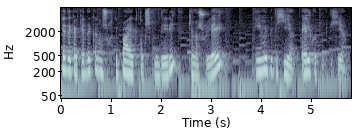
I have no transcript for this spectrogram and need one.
και 11 και 11 να σου χτυπάει το ξυπνητήρι και να σου λέει Είμαι επιτυχία. Έλκω την επιτυχία.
